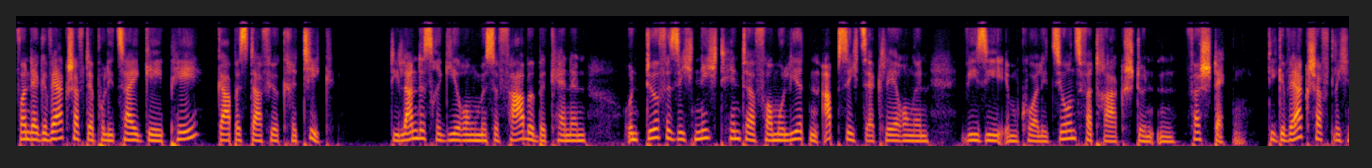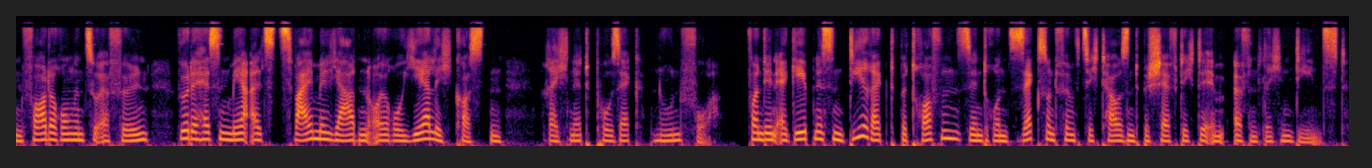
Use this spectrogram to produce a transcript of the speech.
Von der Gewerkschaft der Polizei GP gab es dafür Kritik. Die Landesregierung müsse Farbe bekennen und dürfe sich nicht hinter formulierten Absichtserklärungen, wie sie im Koalitionsvertrag stünden, verstecken. Die gewerkschaftlichen Forderungen zu erfüllen, würde Hessen mehr als zwei Milliarden Euro jährlich kosten, rechnet Posek nun vor. Von den Ergebnissen direkt betroffen sind rund 56.000 Beschäftigte im öffentlichen Dienst.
